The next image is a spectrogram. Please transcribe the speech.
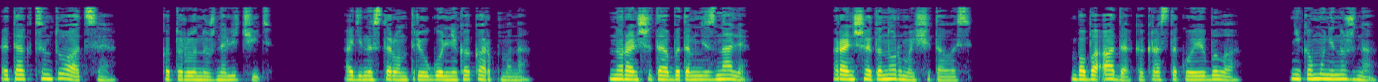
это акцентуация, которую нужно лечить. Один из сторон треугольника Карпмана. Но раньше-то об этом не знали. Раньше это нормой считалось. Баба Ада как раз такое и была. Никому не нужна.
